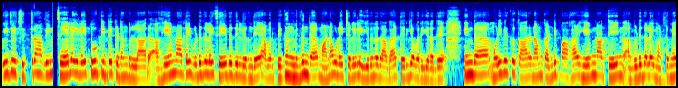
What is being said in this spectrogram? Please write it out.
விஜே சித்ராவின் சேலையிலே தூக்கிட்டு கிடந்துள்ளார். ஹேம் சோம்நாத்தை விடுதலை செய்ததிலிருந்தே அவர் மிகுந்த மன உளைச்சலில் இருந்ததாக தெரிய வருகிறது. இந்த முடிவிற்கு காரணம் கண்டிப்பாக ஹேம்நாத்தின் விடுதலை மட்டுமே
